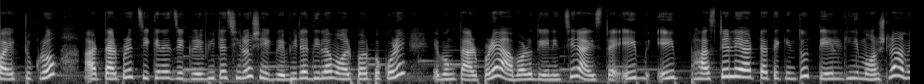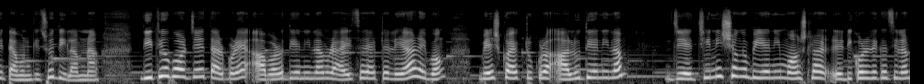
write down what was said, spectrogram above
কয়েক টুকরো। আর তারপরে চিকেনের যে গ্রেভিটা ছিল সেই গ্রেভিটা দিলাম অল্প অল্প করে এবং তারপরে আবারও দিয়ে নিচ্ছি রাইসটা এই এই ফার্স্টের লেয়ারটাতে কিন্তু তেল, ঘি, মশলা আমি তেমন কিছু দিলাম না। দ্বিতীয় পর্যায়ে তারপরে আবারও দিয়ে নিলাম রাইসের একটা লেয়ার এবং বেশ কয়েক টুকরো আলু দিয়ে নিলাম। যে চিনির সঙ্গে বিরিয়ানি মশলা রেডি করে রেখেছিলাম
